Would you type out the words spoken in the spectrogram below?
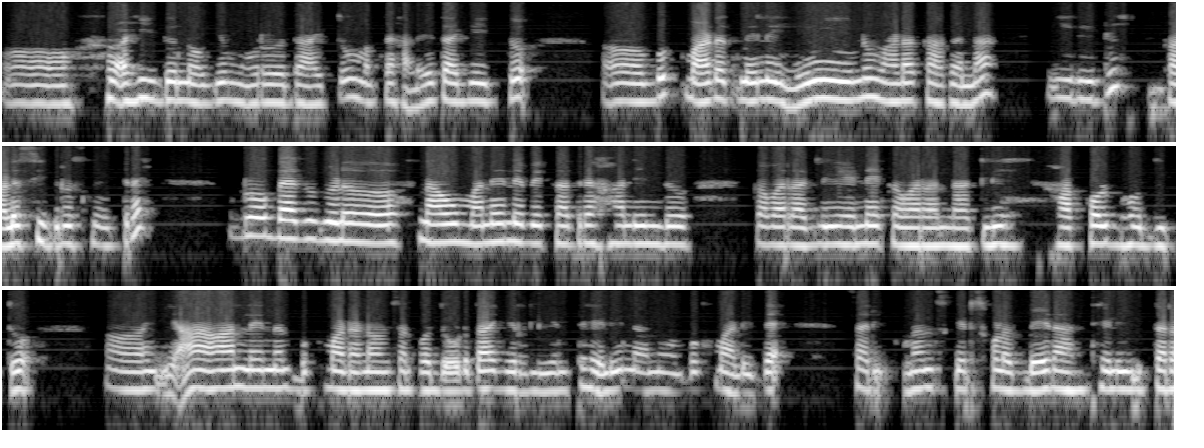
ಆ, ಐದನ್ನ ಹೋಗಿ ಮೂರದಾಯ್ತು ಮತ್ತೆ ಹಳೇದಾಗೆ ಇತ್ತು. ಬುಕ್ ಮಾಡಿದ್ಮೇಲೆ ಏನು ಮಾಡೋಕ್ಕಾಗಲ್ಲ. ಈ ರೀತಿ ಕಳಿಸಿದ್ರು ಸ್ನೇಹಿತರೆ. ಗ್ರೋ ಬ್ಯಾಗುಗಳು ನಾವು ಮನೆಯಲ್ಲೇ ಬೇಕಾದ್ರೆ ಹಾಲಿಂದು ಕವರ್ ಆಗಲಿ, ಎಣ್ಣೆ ಕವರಲ್ಲಾಗಲಿ ಹಾಕ್ಕೊಳ್ಬಹುದಿತ್ತು ಆನ್ಲೈನಲ್ಲಿ ಬುಕ್ ಮಾಡೋಣ ಒಂದು ಸ್ವಲ್ಪ ದೊಡ್ಡದಾಗಿರಲಿ ಅಂತ ಹೇಳಿ ನಾನು ಬುಕ್ ಮಾಡಿದ್ದೆ. ಸರಿ ಮನ್ಸು ಕೆಡ್ಸ್ಕೊಳ್ಳೋದು ಬೇಡ ಅಂಥೇಳಿ ಈ ಥರ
